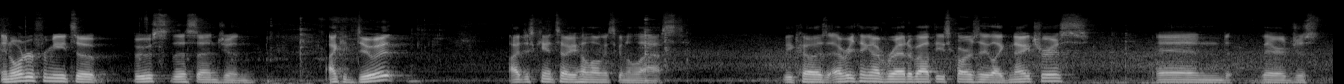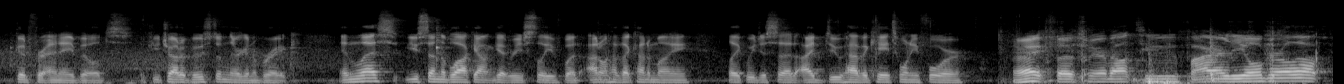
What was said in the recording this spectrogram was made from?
in order for me to boost this engine, I could do it. I just can't tell you how long it's going to last. Because everything I've read about these cars, they like nitrous and they're just good for NA builds. If you try to boost them, they're going to break. Unless you send the block out and get re-sleeved, but I don't have that kind of money. Like we just said, I do have a K24. All right, folks, we're about to fire the old girl up.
